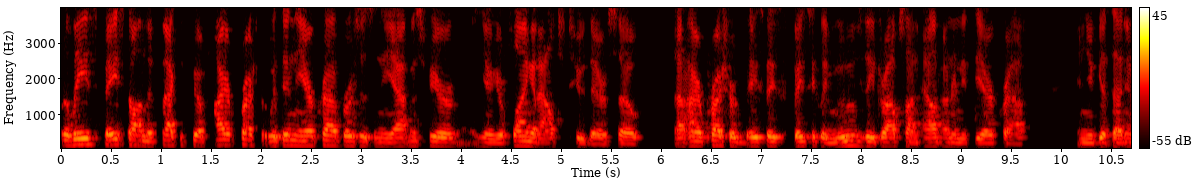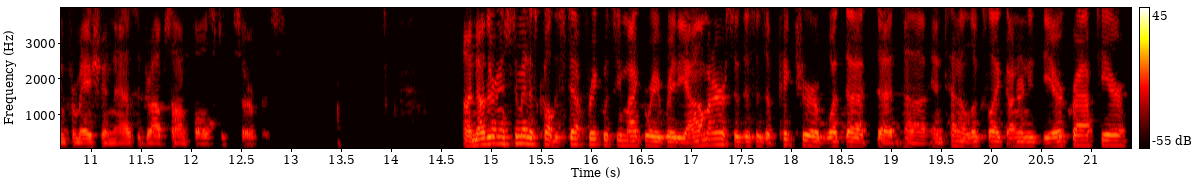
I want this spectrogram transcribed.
released based on the fact that you have higher pressure within the aircraft versus in the atmosphere. You know, you're flying at altitude there, so that higher pressure basically moves the dropsonde out underneath the aircraft and you get that information as the dropsonde falls to the surface. Another instrument is called the step frequency microwave radiometer. So this is a picture of what that, that uh, antenna looks like underneath the aircraft here.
